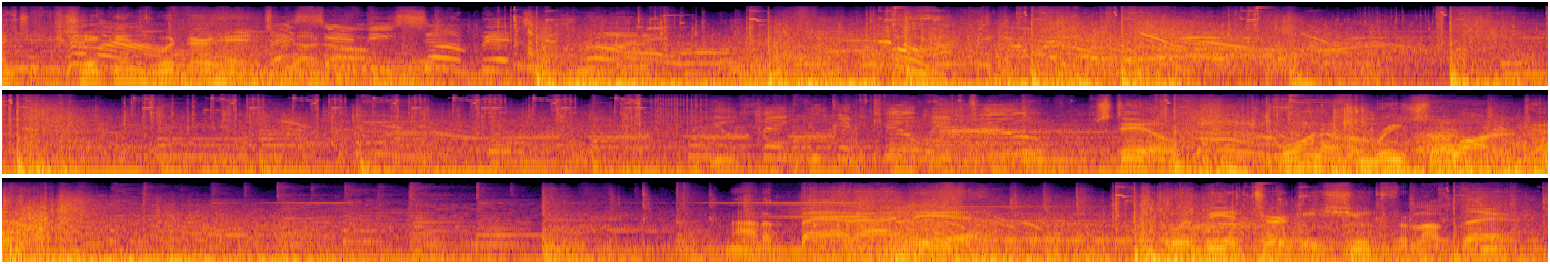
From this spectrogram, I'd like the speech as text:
Bunch of chickens with their heads Let's cut off. these some bitches running! You think you can kill me too? Still, one of them reached the water tower. Not a bad idea. It would be a turkey shoot from up there.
